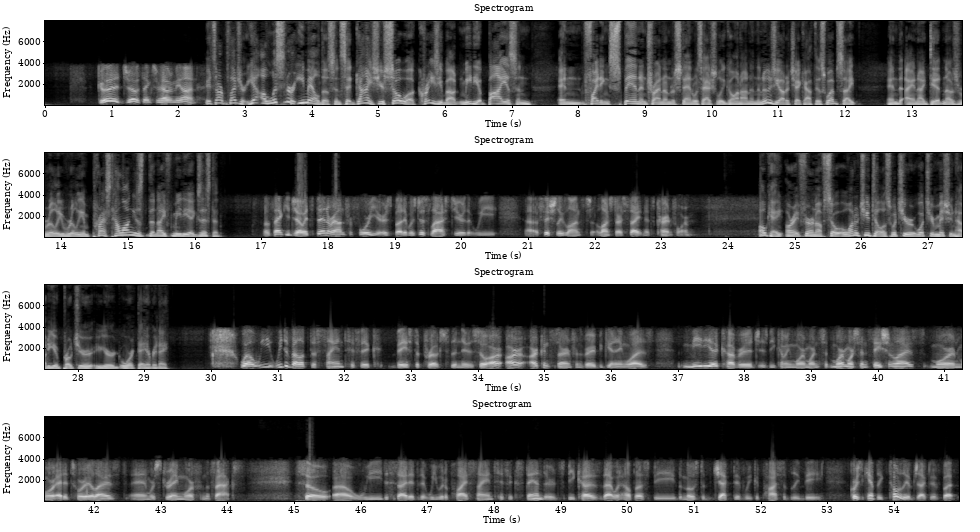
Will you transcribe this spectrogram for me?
Good, Joe. Thanks for having me on. It's our pleasure. Yeah, a listener emailed us and said, guys, you're so uh, crazy about media bias and, and fighting spin and trying to understand what's actually going on in the news. You ought to check out this website. And, and I did, and I was really, really impressed. How long has the Knife Media existed? Well, thank you, Joe. It's been around for four years, but it was just last year that we uh, officially launched launched our site in its current form. Okay, all right, fair enough. So, why don't you tell us what's your what's your mission? How do you approach your your workday every day? Well, we, we developed a scientific based approach to the news. So our, our, our concern from the very beginning was media coverage is becoming more and more more and more sensationalized, more and more editorialized, and we're straying more from the facts. So uh, we decided that we would apply scientific standards because that would help us be the most objective we could possibly be. Of course, you can't be totally objective, but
